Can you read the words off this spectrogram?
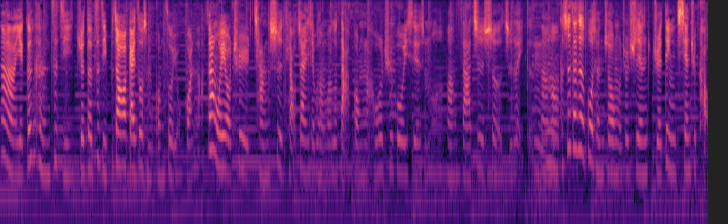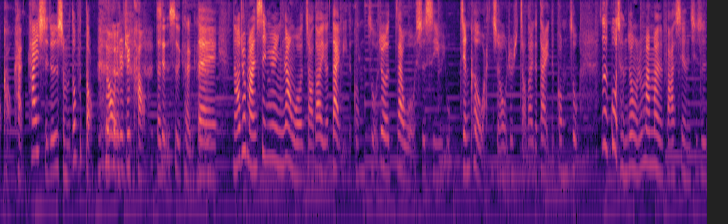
那也跟可能自己觉得自己不知道该做什么工作有关啦。虽然我也有去尝试挑战一些不同工作打工啦，我有去过一些什么啊杂志社之类的。然后可是在这个过程中，我就先决定先去考考看。开始就是什么都不懂，然后我就去考，先试看看。对，然后就蛮幸运，让我找到一个代理的工作。就在我实习兼课完之后，我就去找到一个代理的工作。这个过程中，我就慢慢的发现，其实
